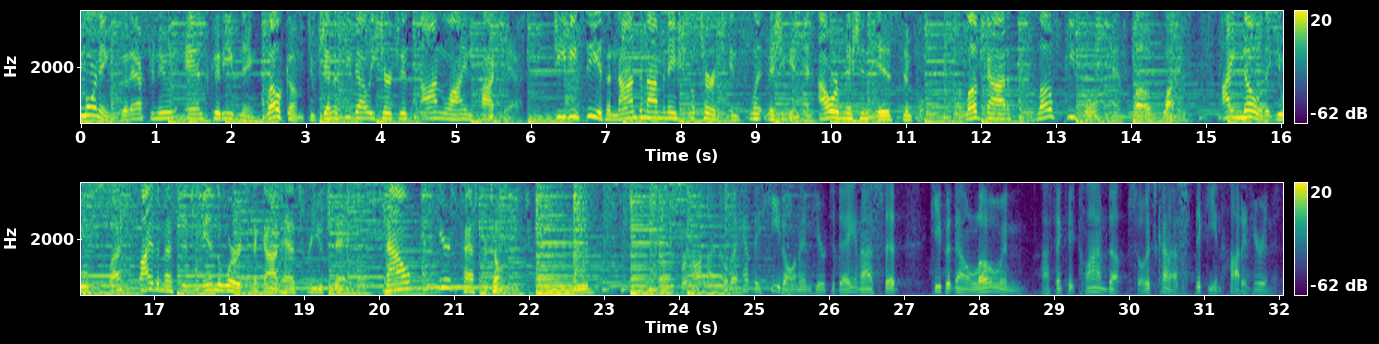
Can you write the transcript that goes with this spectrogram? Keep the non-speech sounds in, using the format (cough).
Good morning, good afternoon, and good evening. Welcome to Genesee Valley Church's online podcast. GVC is a non-denominational church in Flint, Michigan, and our mission is simple. To love God, love people, and love life. I know that you will be blessed by the message and the words that God has for you today. Now, here's Pastor Tony. Super hot. I know they have the heat on in here today, and I said keep it down low, and I think it climbed up. So it's kind of sticky and hot in here, isn't it?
